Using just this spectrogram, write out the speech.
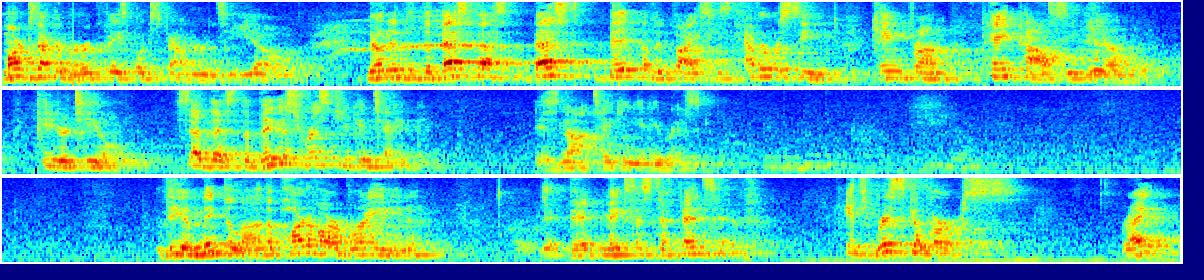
Mark Zuckerberg, Facebook's founder and CEO, noted that the best, best, best bit of advice he's ever received came from PayPal CEO Peter Thiel. He said this The biggest risk you can take is not taking any risk. The amygdala, the part of our brain that, that makes us defensive, it's risk averse, right?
